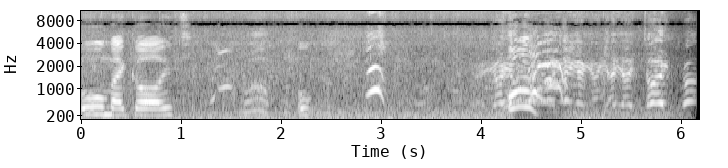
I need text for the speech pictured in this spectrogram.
Oh my god. Oh. Oh.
